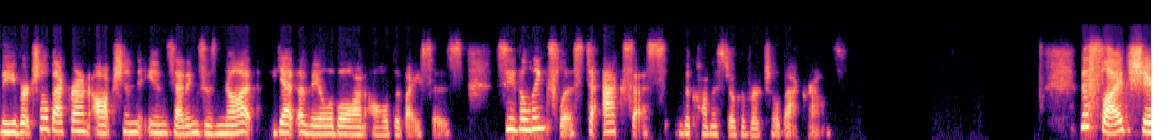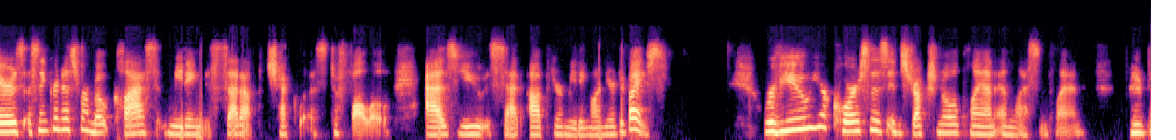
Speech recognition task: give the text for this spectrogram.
the virtual background option in settings is not yet available on all devices. See the links list to access the Conestoga virtual backgrounds. This slide shares a synchronous remote class meeting setup checklist to follow as you set up your meeting on your device. Review your course's instructional plan and lesson plan. Print,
